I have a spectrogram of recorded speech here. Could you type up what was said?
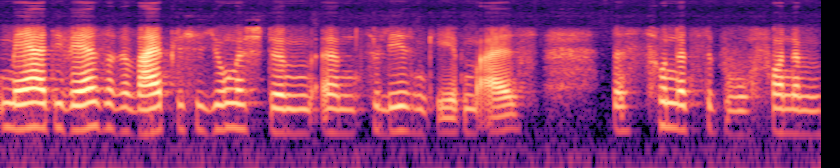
mehr diversere weibliche junge Stimmen ähm, zu lesen geben als das hundertste Buch von einem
